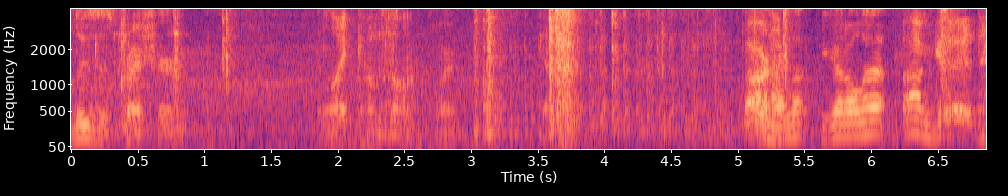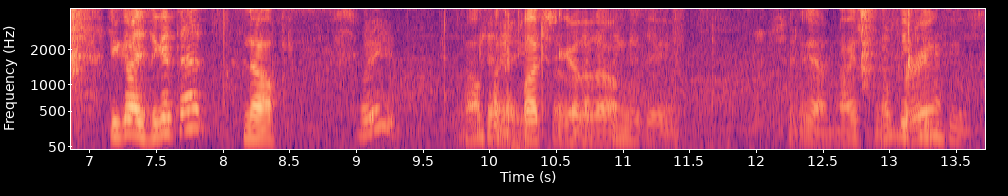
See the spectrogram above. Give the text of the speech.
loses pressure, the light comes on. Right. Got it. You got all that? You got all that? I'm good. Do you guys get that? No. Sweet. I'm putting the clutch so together next though. thing to do. So, yeah, nice and Don't be free. confused.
